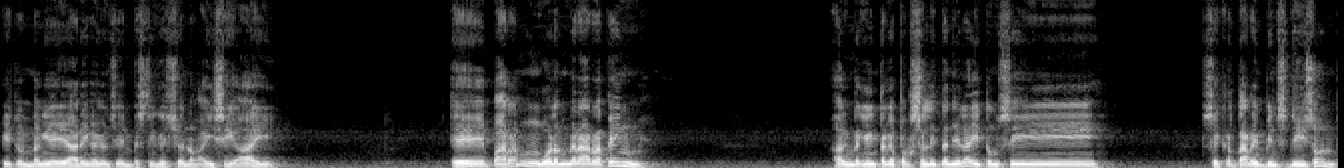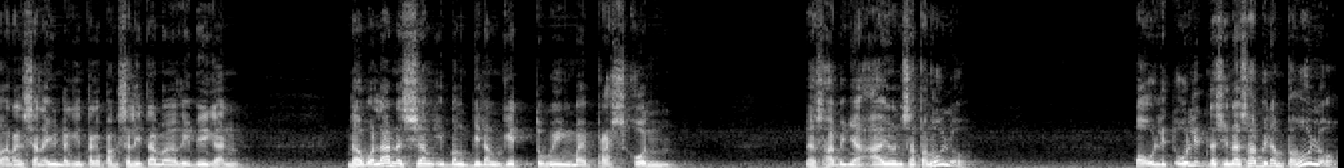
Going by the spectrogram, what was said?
Itong nangyayari ngayon sa investigasyon ng ICI, eh parang walang nararating. Ang naging tagapagsalita nila itong si Secretary Vince Dizon, parang siya na yung naging tagapagsalita mga kaibigan, na wala na siyang ibang binanggit tuwing may press con na sabi niya ayon sa Pangulo. Paulit-ulit na sinasabi ng Pangulo.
